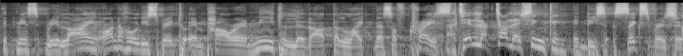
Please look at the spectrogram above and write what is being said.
It means relying on the Holy Spirit to empower me to live out the likeness of Christ. 嗱，这略走嚟圣经 In these six verses.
